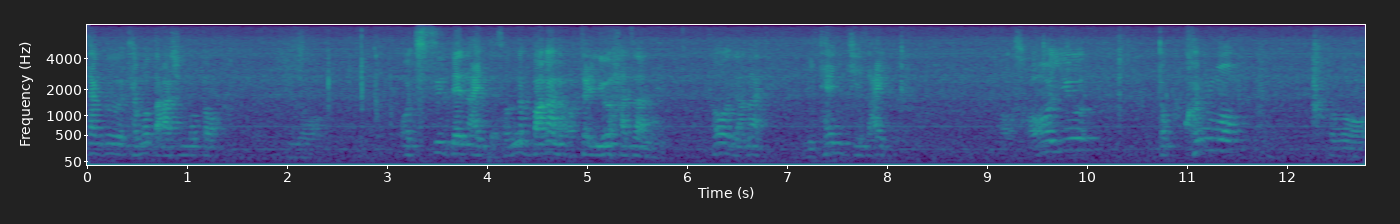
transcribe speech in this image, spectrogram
全く手元足元落ち着いてないってそんなバカなこと言うはずはない。そうじゃない。二天地在。そういうどこにもその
